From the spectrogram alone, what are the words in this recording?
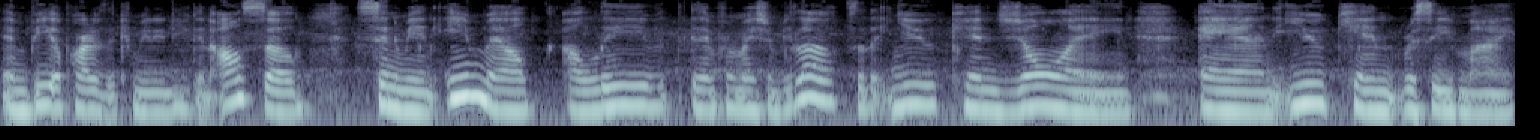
and be a part of the community. You can also send me an email. I'll leave the information below so that you can join and you can receive my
